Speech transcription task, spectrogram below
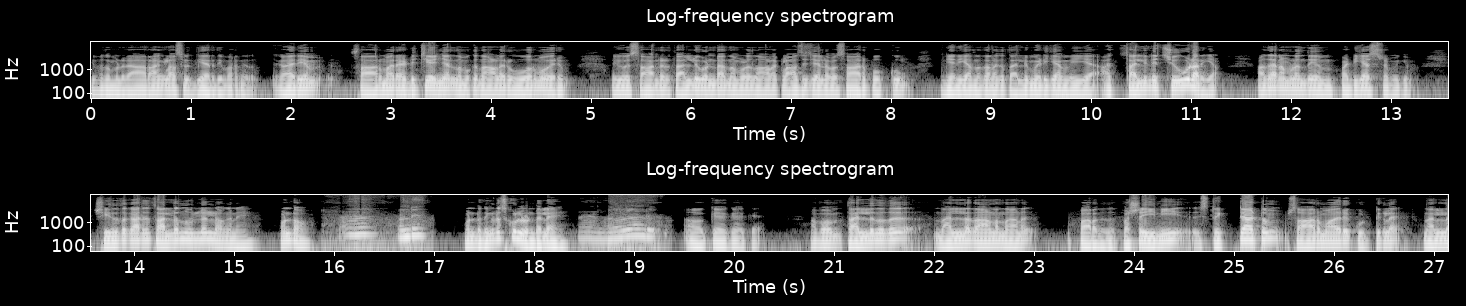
ഇപ്പോൾ നമ്മുടെ ഒരു ആറാം ക്ലാസ് വിദ്യാർത്ഥി പറഞ്ഞത്. കാര്യം സാർമാർ അടിച്ചു കഴിഞ്ഞാൽ നമുക്ക് നാളെ ഒരു ഓർമ്മ വരും. അയ്യോ സാറിന്റെ ഒരു തല്ല് കൊണ്ടാൽ നമ്മൾ നാളെ ക്ലാസ്സിൽ ചെല്ലുമ്പോൾ സാറ് പൊക്കും. ഇനി എനിക്ക് അന്നത്തെ കണക്ക് തല്ല് മേടിക്കാൻ വയ്യ. ആ തല്ലിന്റെ ചൂടറിയാം. അതാണ് നമ്മൾ എന്ത് ചെയ്യും? പഠിക്കാൻ ശ്രമിക്കും. പക്ഷേ ഇന്നത്തെ കാലത്ത് തല്ലൊന്നും ഇല്ലല്ലോ അങ്ങനെ. ഉണ്ടോ? ഉണ്ട്. ഉണ്ട്. നിങ്ങളുടെ സ്കൂളിലുണ്ടല്ലേ? ഉണ്ട് ഓക്കെ ഓക്കെ ഓക്കെ. അപ്പം തല്ലുന്നത് നല്ലതാണെന്നാണ് പറഞ്ഞത്. പക്ഷെ ഇനി സ്ട്രിക്റ്റായിട്ടും സാറുമാർ കുട്ടികളെ നല്ല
